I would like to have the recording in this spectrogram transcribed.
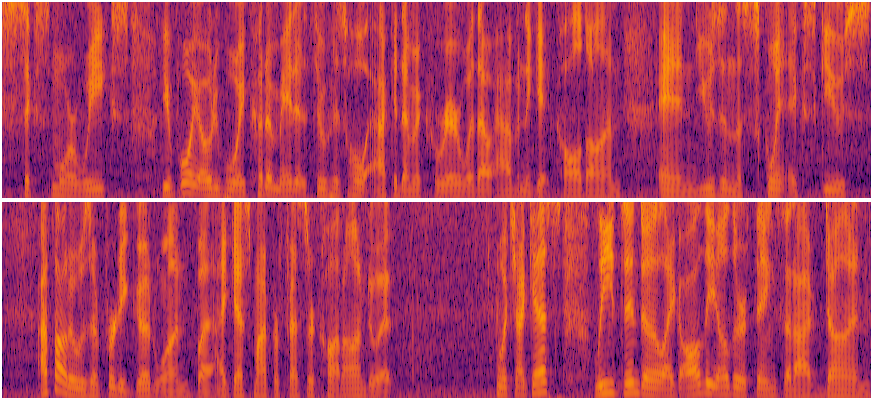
six more weeks your boy odie boy could have made it through his whole academic career without having to get called on and using the squint excuse. I thought it was a pretty good one but i guess my professor caught on to it which i guess leads into like all the other things that i've done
